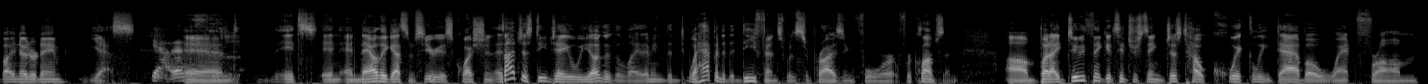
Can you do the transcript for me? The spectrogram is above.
by Notre Dame? Yes. yeah, that's and it's and, and now they got some serious questions. It's not just DJ Uiagalelei. I mean, the, what happened to the defense was surprising for for Clemson. Um, but I do think it's interesting just how quickly Dabo went from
